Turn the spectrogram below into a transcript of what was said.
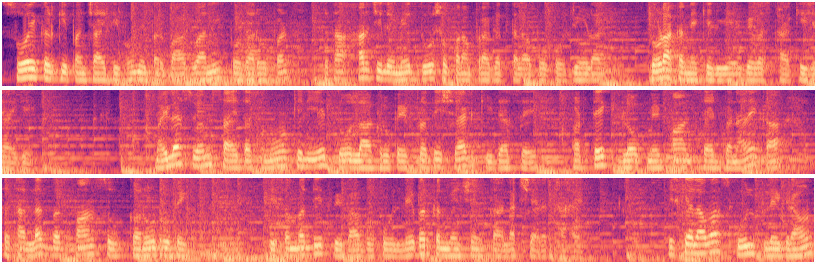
100 एकड़ की पंचायती भूमि पर बागवानी, पौधारोपण तथा हर ज़िले में 200 परंपरागत तालाबों को जोड़ा चौड़ा करने के लिए व्यवस्था की जाएगी। महिला स्वयं सहायता समूहों के लिए दो लाख रुपए प्रति शेड की दर से प्रत्येक ब्लॉक में पाँच शेड बनाने का तथा लगभग 500 करोड़ रुपए के संबंधित विभागों को लेबर कन्वेंशन का लक्ष्य रखा है। इसके अलावा स्कूल, प्लेग्राउंड,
